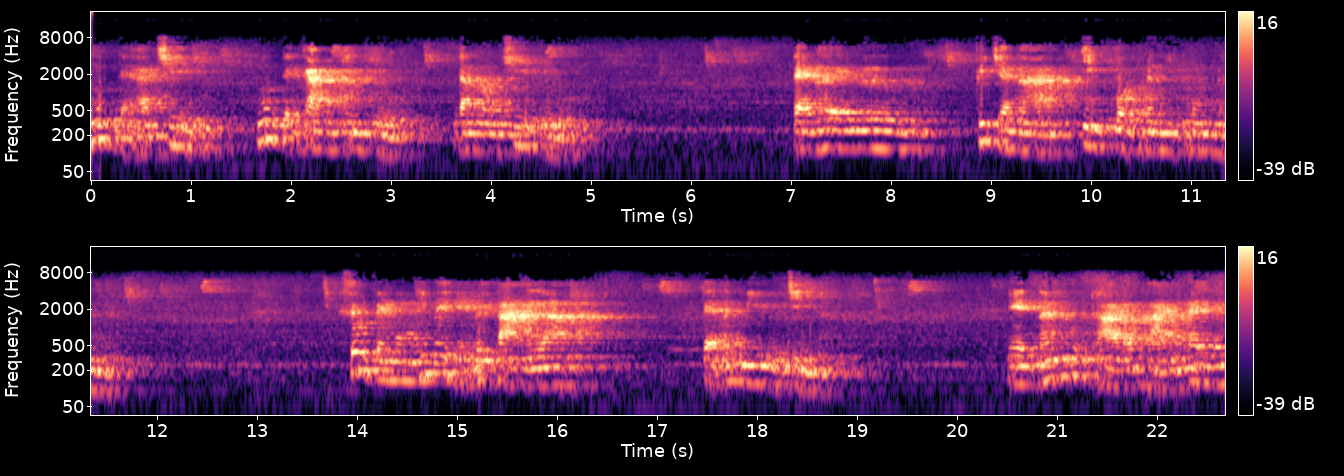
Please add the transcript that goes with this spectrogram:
มุ่งแต่อาชีพ มุ่งแต่การกินอยู่ดำรงชีพอยู่ แต่เลยลืมพิจารณาอีกบทหนึ่งอีกมุมหนึ่ง ซึ่งเป็นมุมที่ไม่เห็นด้วยตาเนื้อ แต่มันมีอยู่จริงเหตุนั้นลูกถ่ายเราถ่ายมาได้เยอะ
